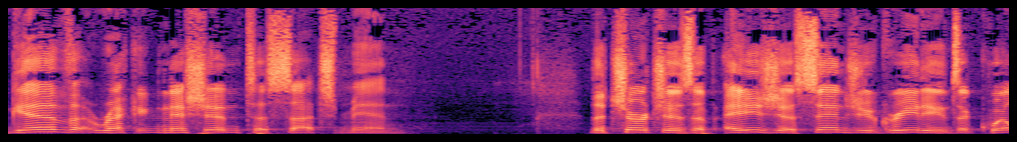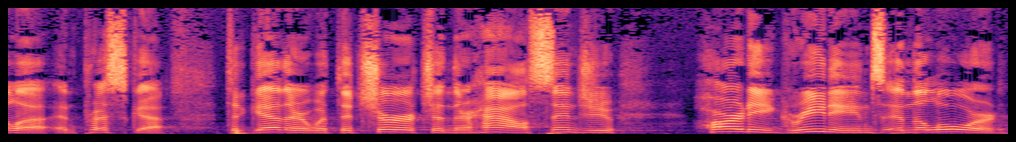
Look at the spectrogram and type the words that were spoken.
Give recognition to such men. The churches of Asia send you greetings, Aquila and Prisca together with the church and their house send you hearty greetings in the Lord.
